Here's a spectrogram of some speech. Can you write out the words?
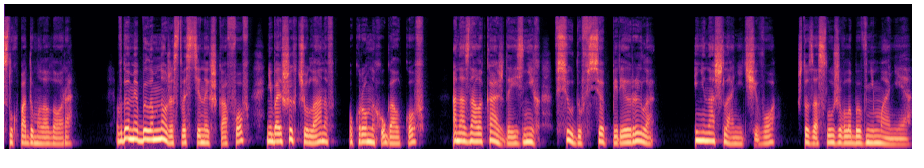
вслух подумала Лора. В доме было множество стенных шкафов, небольших чуланов, укромных уголков. Она знала каждое из них, всюду все перерыла и не нашла ничего, что заслуживало бы внимания.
